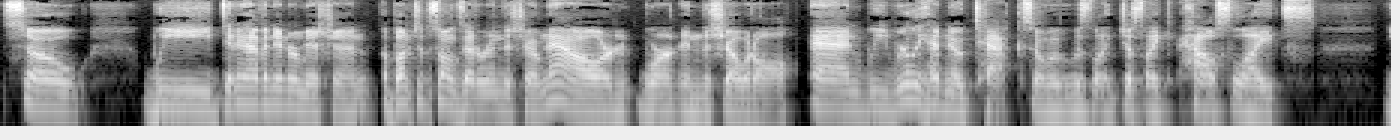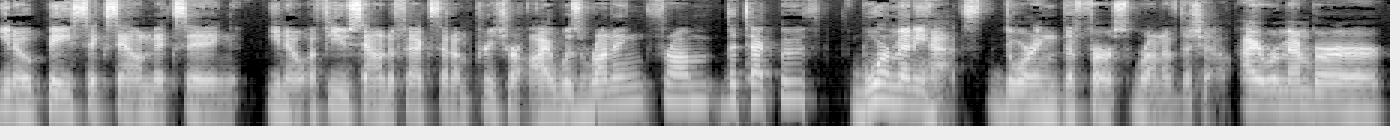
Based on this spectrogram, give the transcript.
So we didn't have an intermission. A bunch of the songs that are in the show now are, weren't in the show at all. And we really had no tech. So it was like just like house lights, you know, basic sound mixing, you know, a few sound effects that I'm pretty sure I was running from the tech booth. Wore many hats during the first run of the show. I remember,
